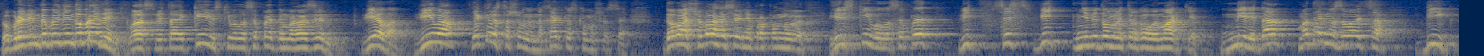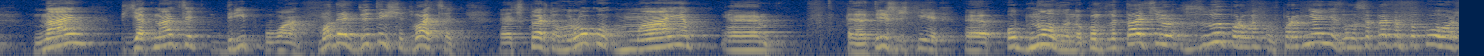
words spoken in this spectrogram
Добрий день, добрий день, добрий день! Вас вітає київський велосипедний магазин Віла Віва, який розташований на Харківському шосе. До вашої уваги сьогодні пропоную гірський велосипед від всесвітньо відомої торгової марки Merida. Модель називається Big 9 15 Drip One. Модель 2024 року має е, е, трішечки е, обновлену комплектацію в порівнянні з велосипедом такого ж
